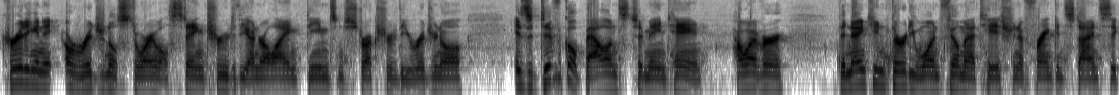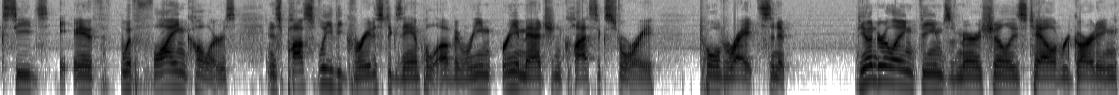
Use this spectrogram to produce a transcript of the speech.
Creating an original story while staying true to the underlying themes and structure of the original is a difficult balance to maintain. However, the 1931 film adaptation of Frankenstein succeeds with, flying colors and is possibly the greatest example of a re- reimagined classic story told right cine- the underlying themes of Mary Shelley's tale regarding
